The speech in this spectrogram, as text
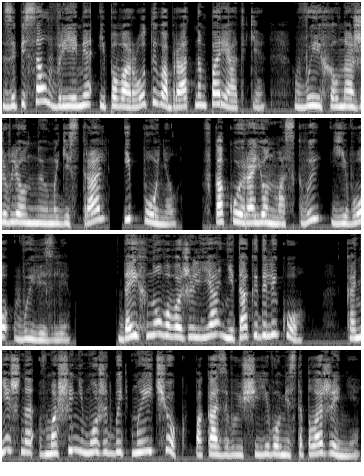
записал время и повороты в обратном порядке, выехал на оживленную магистраль и понял, в какой район Москвы его вывезли. До их нового жилья не так и далеко. Конечно, в машине может быть маячок, показывающий его местоположение,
